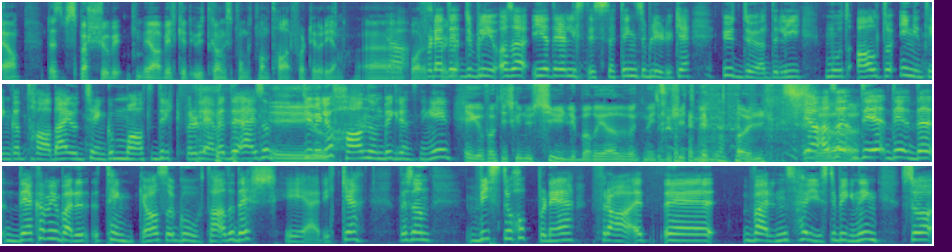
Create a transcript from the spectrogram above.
Ja, Det spørs jo ja, hvilket utgangspunkt man tar for teorien. eh, ja. på det, For det, du blir altså, I et realistisk setting så blir du ikke udødelig mot alt, og ingenting kan ta deg, og du trenger ikke mat og drikke for å leve. Det er sånn, du vil jo ha noen begrensninger. Jeg har faktisk en usynlig barriere rundt meg som beskytter meg mot alt. Ja, altså, det, det, det, det kan vi bare tenke oss og godta. At det skjer ikke. Det er sånn, Hvis du hopper ned fra et, eh, verdens høyeste bygning, så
